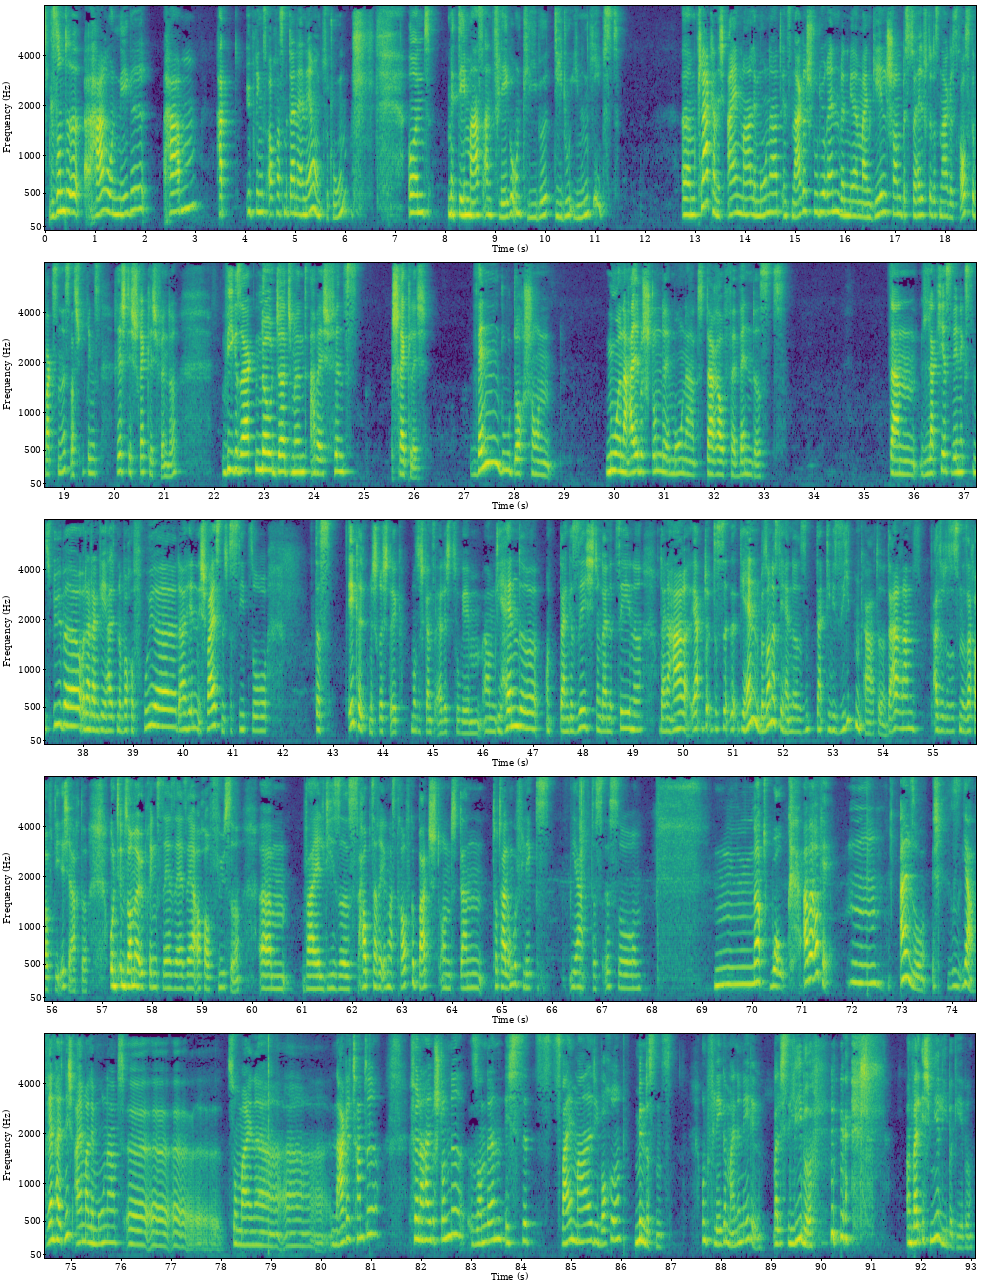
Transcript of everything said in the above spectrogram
gesunde Haare und Nägel haben hat übrigens auch was mit deiner Ernährung zu tun. Und mit dem Maß an Pflege und Liebe, die du ihnen gibst. Ähm, klar kann ich einmal im Monat ins Nagelstudio rennen, wenn mir mein Gel schon bis zur Hälfte des Nagels rausgewachsen ist, was ich übrigens richtig schrecklich finde. Wie gesagt, no judgment, aber ich finde es schrecklich. Wenn du doch schon nur eine halbe Stunde im Monat darauf verwendest, dann lackierst wenigstens über oder dann geh halt eine Woche früher dahin. Ich weiß nicht, das sieht so, das ekelt mich richtig, muss ich ganz ehrlich zugeben. Ähm, die Hände und dein Gesicht und deine Zähne und deine Haare, ja, das, die Hände, besonders die Hände, sind die Visitenkarte. Daran also das ist eine Sache, auf die ich achte. Und im Sommer übrigens sehr, sehr, sehr auch auf Füße. Ähm, weil dieses Hauptsache irgendwas draufgebatscht und dann total ungepflegt, das, ja, das ist so not woke. Aber okay. Mm, also, ich ja, renn halt nicht einmal im Monat äh, äh, zu meiner äh, Nageltante für eine halbe Stunde, sondern ich sitze zweimal die Woche mindestens und pflege meine Nägel, weil ich sie liebe und weil ich mir Liebe gebe.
